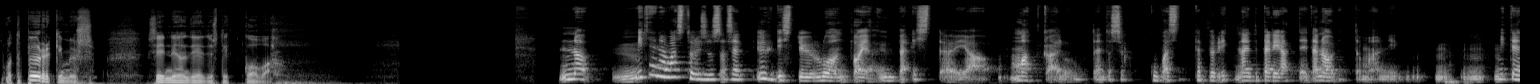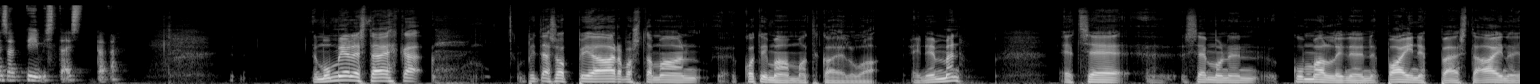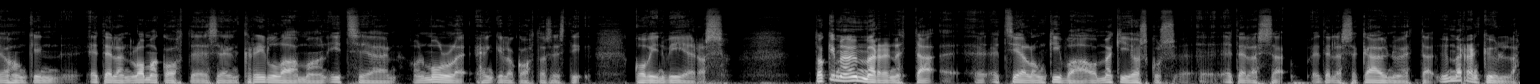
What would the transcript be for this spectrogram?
mutta pyrkimys sinne on tietysti kova. No, miten nämä vastuullisuusasiat yhdistyy luontoon ja ympäristöön ja matkailuun, kuten tuossa kuvasit, että pyrit näitä periaatteita noudattamaan, niin m- miten sä tiivistäisit tätä? No mun mielestä ehkä pitäisi oppia arvostamaan kotimaan matkailua enemmän. Että se semmoinen kummallinen paine päästä aina johonkin etelän lomakohteeseen grillaamaan itseään on mulle henkilökohtaisesti kovin vieras. Toki mä ymmärrän, että, että siellä on kivaa. on mäkin joskus etelässä, etelässä käynyt, että ymmärrän kyllä.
